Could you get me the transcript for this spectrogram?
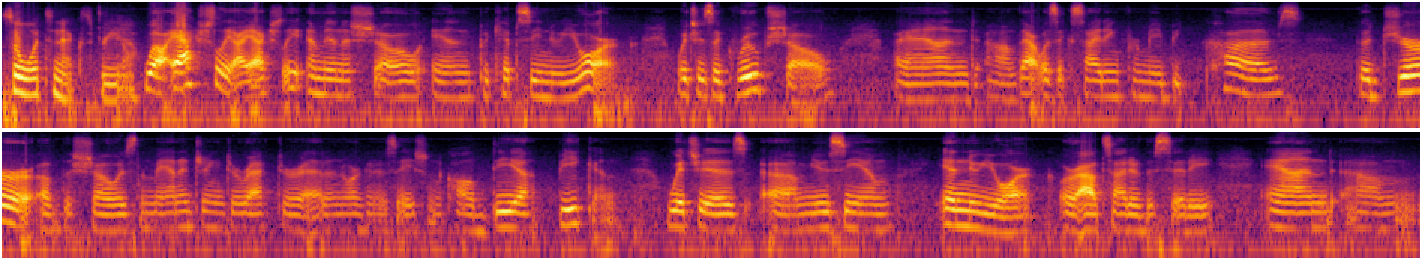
So, what's next for you? Well, actually, I actually am in a show in Poughkeepsie, New York, which is a group show, and um, that was exciting for me because the juror of the show is the managing director at an organization called Dia Beacon, which is a museum in New York or outside of the city, and um,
